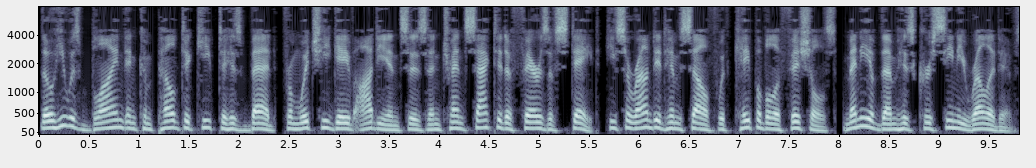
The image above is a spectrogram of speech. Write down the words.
Though he was blind and compelled to keep to his bed, from which he gave audiences and transacted affairs of state, he surrounded himself with capable officials, many of them his Corsini relatives,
